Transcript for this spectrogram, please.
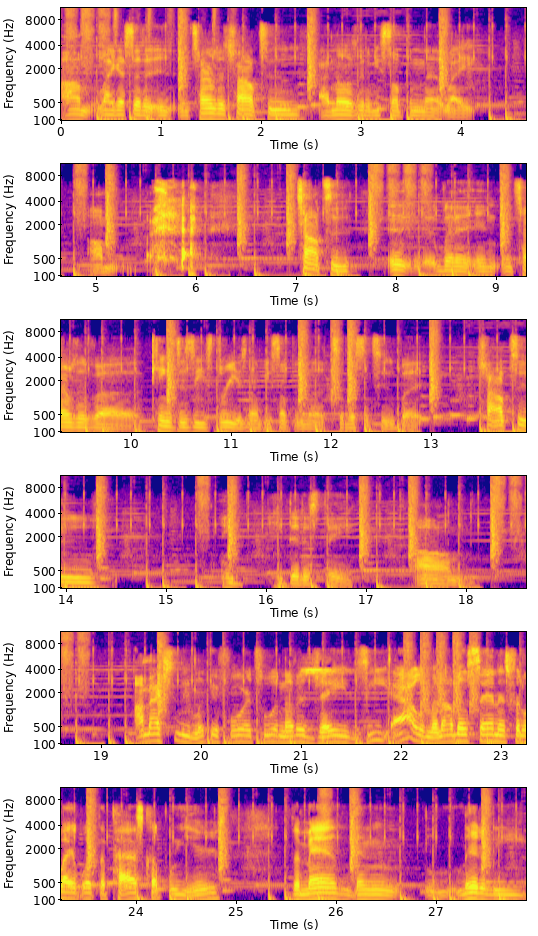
um, like I said, in, in terms of Chomp 2, I know it's gonna be something that like, um, Chomp 2, uh, but in, in terms of uh, King's Disease 3 is gonna be something to, to listen to. But Chomp 2, he he did his thing. Um, I'm actually looking forward to another Jay Z album, and I've been saying this for like what the past couple years. The man been literally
